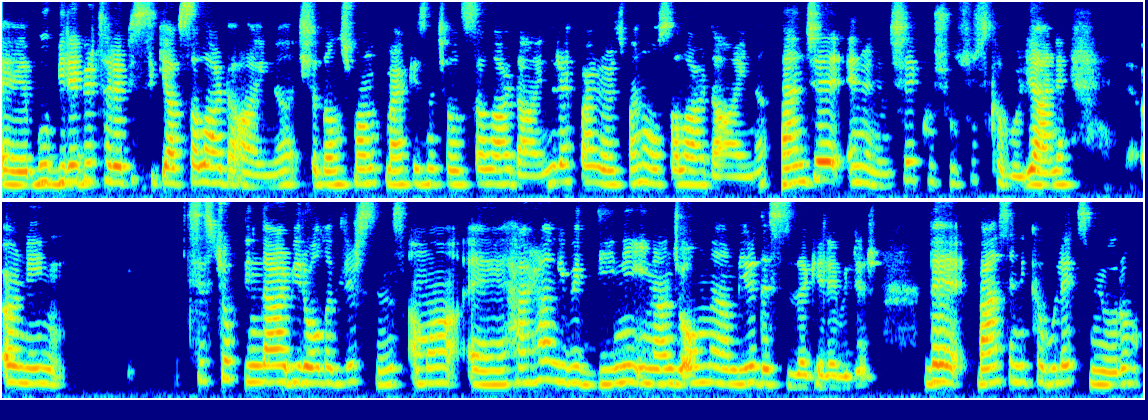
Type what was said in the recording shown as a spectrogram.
E, bu birebir terapistlik yapsalar da aynı, işte danışmanlık merkezinde çalışsalar da aynı, rehber öğretmen olsalar da aynı. Bence en önemli şey koşulsuz kabul. Yani örneğin siz çok dindar biri olabilirsiniz ama e, herhangi bir dini inancı olmayan biri de size gelebilir. Ve ben seni kabul etmiyorum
